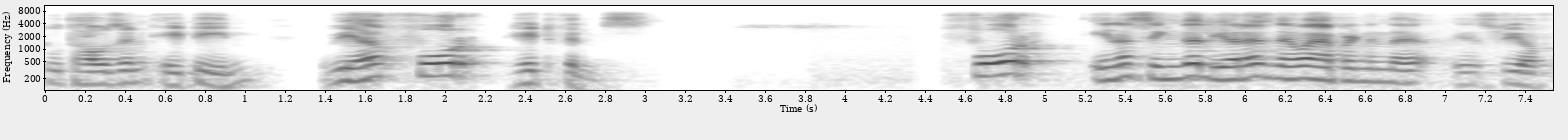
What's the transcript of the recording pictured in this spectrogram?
2018, we have four hit films. Four in a single year has never happened in the history of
